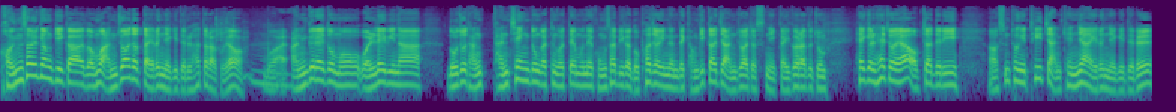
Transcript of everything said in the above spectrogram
건설 경기가 너무 안 좋아졌다 이런 얘기들을 하더라고요. 뭐안 그래도 뭐 원래비나 노조 단, 단체 행동 같은 것 때문에 공사비가 높아져 있는데 경기까지 안 좋아졌으니까 이거라도 좀 해결해줘야 업자들이 어, 숨통이 트이지 않겠냐 이런 얘기들을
